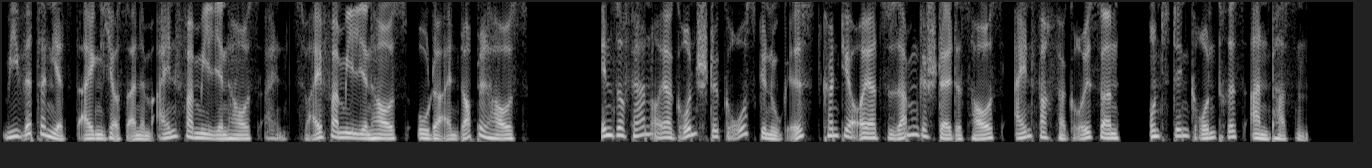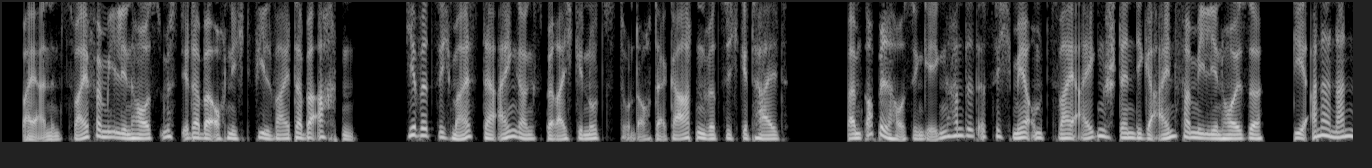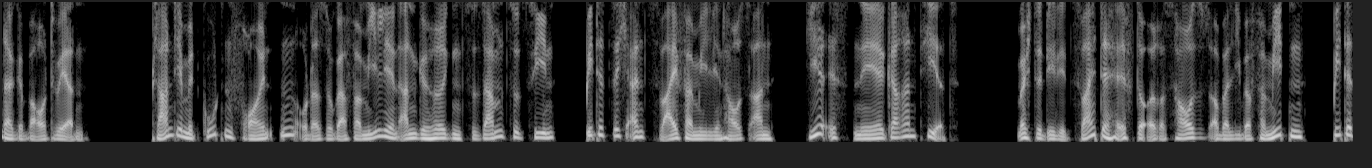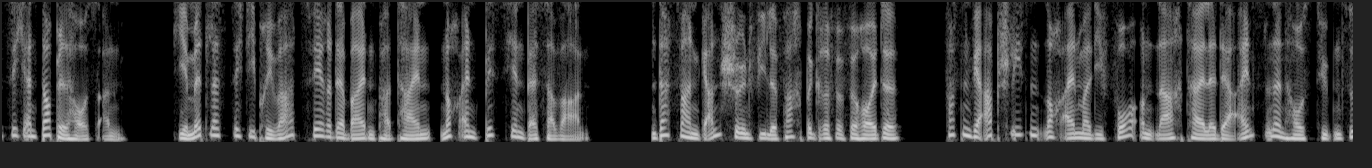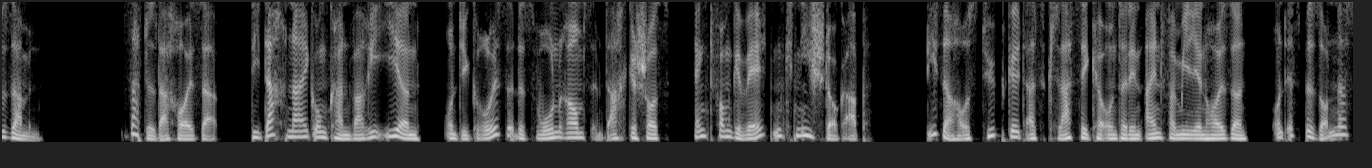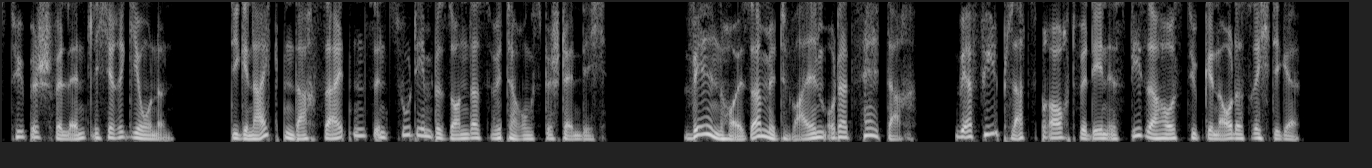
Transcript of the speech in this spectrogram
Wie wird denn jetzt eigentlich aus einem Einfamilienhaus ein Zweifamilienhaus oder ein Doppelhaus? Insofern euer Grundstück groß genug ist, könnt ihr euer zusammengestelltes Haus einfach vergrößern und den Grundriss anpassen. Bei einem Zweifamilienhaus müsst ihr dabei auch nicht viel weiter beachten. Hier wird sich meist der Eingangsbereich genutzt und auch der Garten wird sich geteilt. Beim Doppelhaus hingegen handelt es sich mehr um zwei eigenständige Einfamilienhäuser, die aneinander gebaut werden. Plant ihr mit guten Freunden oder sogar Familienangehörigen zusammenzuziehen, bietet sich ein Zweifamilienhaus an. Hier ist Nähe garantiert. Möchtet ihr die zweite Hälfte eures Hauses aber lieber vermieten, bietet sich ein Doppelhaus an. Hiermit lässt sich die Privatsphäre der beiden Parteien noch ein bisschen besser wahren. Das waren ganz schön viele Fachbegriffe für heute. Fassen wir abschließend noch einmal die Vor- und Nachteile der einzelnen Haustypen zusammen. Satteldachhäuser. Die Dachneigung kann variieren und die Größe des Wohnraums im Dachgeschoss hängt vom gewählten Kniestock ab. Dieser Haustyp gilt als Klassiker unter den Einfamilienhäusern und ist besonders typisch für ländliche Regionen. Die geneigten Dachseiten sind zudem besonders witterungsbeständig. Villenhäuser mit Walm- oder Zeltdach Wer viel Platz braucht, für den ist dieser Haustyp genau das Richtige.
